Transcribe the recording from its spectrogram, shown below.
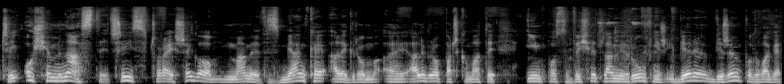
czyli 18, czyli z wczorajszego mamy wzmiankę Allegro, e, Allegro paczkomaty Impost. Wyświetlamy również i bierzemy pod uwagę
